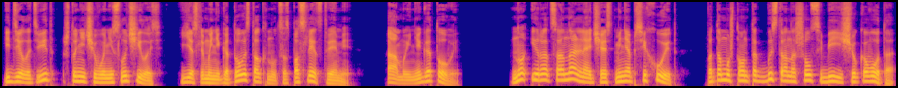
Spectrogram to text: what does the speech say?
и делать вид, что ничего не случилось, если мы не готовы столкнуться с последствиями а мы не готовы. Но иррациональная часть меня психует, потому что он так быстро нашел себе еще кого-то.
